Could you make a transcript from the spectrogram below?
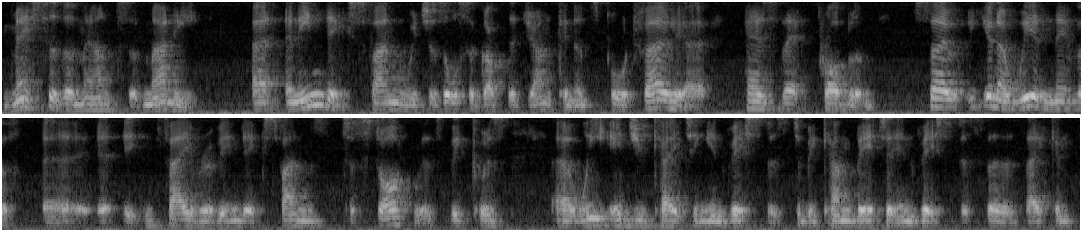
massive amounts of money, uh, an index fund, which has also got the junk in its portfolio, has that problem. So, you know, we're never uh, in favour of index funds to start with because uh, we educating investors to become better investors so that they can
